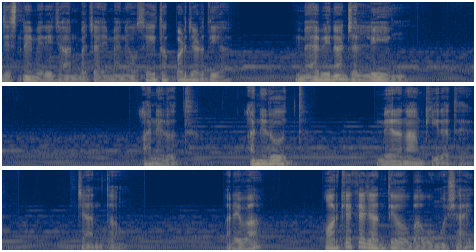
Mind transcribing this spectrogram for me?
जिसने मेरी जान बचाई, मैंने उसे ही थप्पड़ जड़ दिया। मैं भी ना जल्ली हूँ। अनिरुद्ध अनिरुद्ध, मेरा नाम कीरत है, जानता हूँ। अरे वाह, और क्या क्या जानते हो बाबू मोशाए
